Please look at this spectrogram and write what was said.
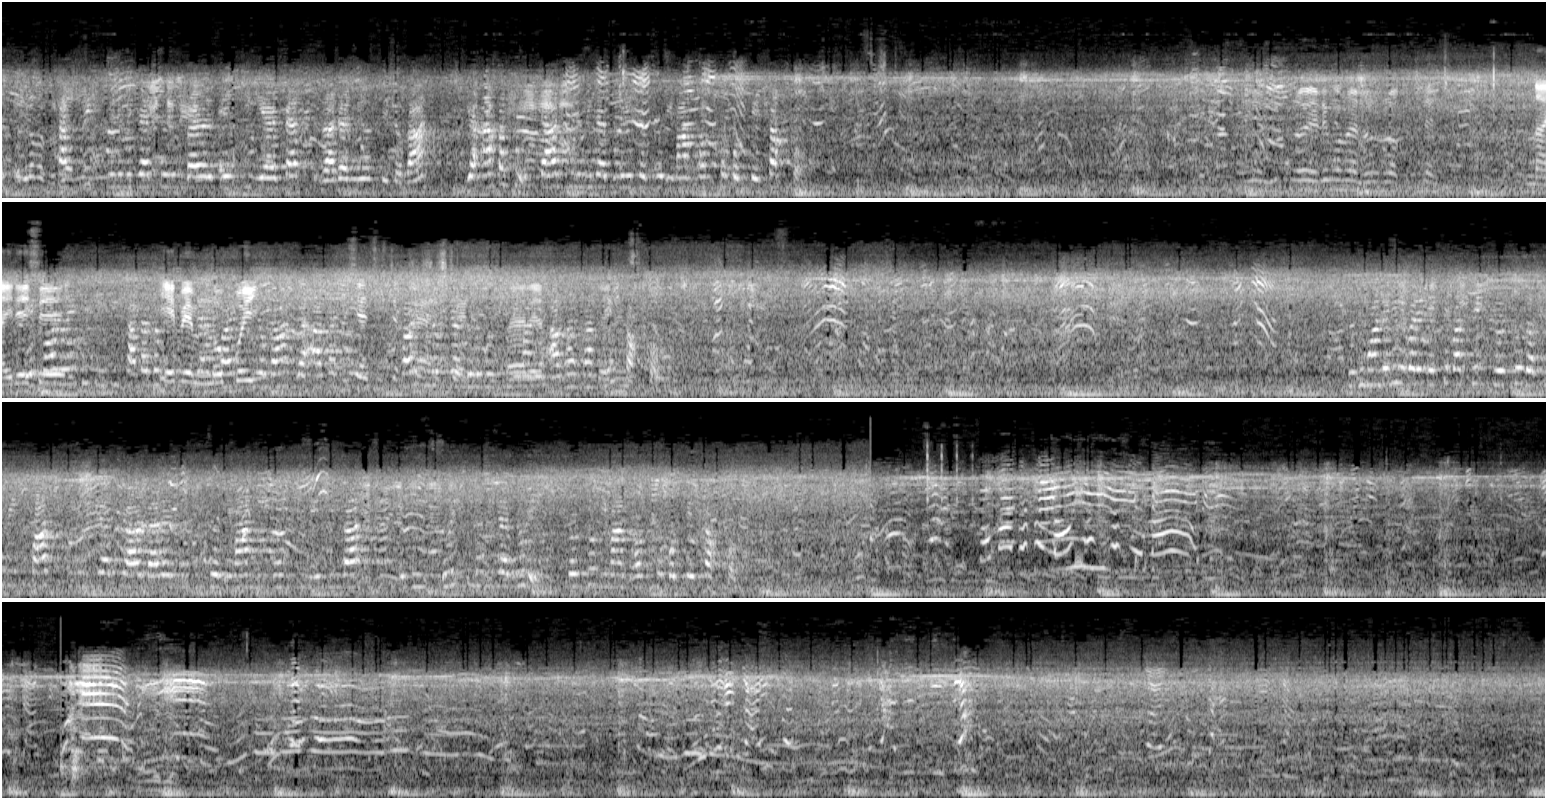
ছাব্বিশ kilometre twin barrel AC aircraft radar নিয়ন্ত্রিত গান যা আকাশে চার কিলোমিটার দূরে শত্রু বিমান ধ্বংস করতে সক্ষম এটি মনে হয় রকেট লঞ্চ না এটা হচ্ছে এরপর রয়েছে তিনটি সাতান্ন FM মিলিমিটার 90 পাইপীয় গান যা আকাশে মিসাইল সিস্টেম, ছয় হ্যাঁ, কিলোমিটার দূরবর্তী হ্যাঁ, আঘাত হানতে হ্যাঁ, সক্ষম শুধু মন্ডলী এবারে দেখতে পাচ্ছেন চোদ্দ দশমিক পাঁচ কিলোমিটার চার ব্যারেল বিশিষ্ট বিমান মেশিন এটি দুই কিলোমিটার দূরে চোদ্দ বিমান ধ্বংস করতে সক্ষম।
